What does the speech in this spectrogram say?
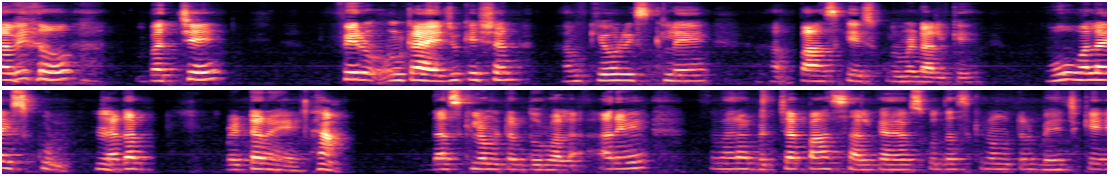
अभी तो बच्चे फिर उनका एजुकेशन हम क्यों रिस्क लें हाँ, पास के स्कूल में डाल के। वो वाला स्कूल ज़्यादा बेटर है। हाँ। दस किलोमीटर दूर वाला। अरे तुम्हारा बच्चा पाँच साल का है उसको दस किलोमीटर भेज के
